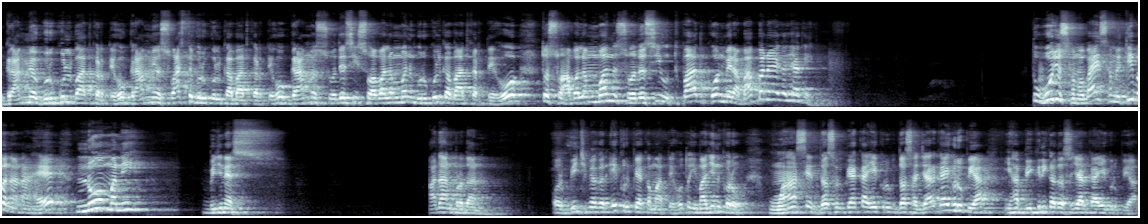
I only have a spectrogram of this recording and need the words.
ग्राम्य गुरुकुल बात करते हो, ग्राम्य स्वास्थ्य गुरुकुल का बात करते हो, ग्राम्य स्वदेशी स्वावलंबन गुरुकुल का बात करते हो तो स्वावलंबन स्वदेशी उत्पाद कौन मेरा बाप बनाएगा जाके? तो वो जो समवाय समिति बनाना है नो मनी बिज़नेस आदान प्रदान और बीच में अगर एक रुपया कमाते हो तो इमेजिन करो, वहाँ से दस रुपया का एक रुपया दस हज़ार का एक रुपया, यहाँ बिक्री का दस हज़ार का एक रुपया,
